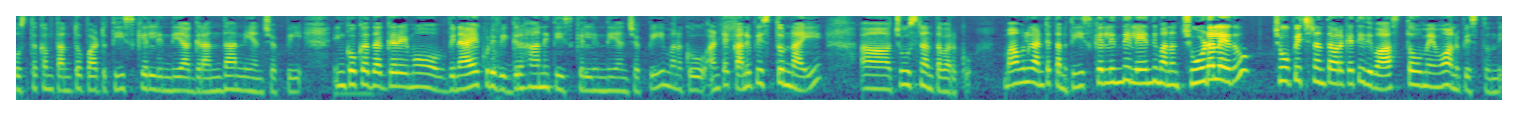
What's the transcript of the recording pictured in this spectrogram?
పుస్తకం తనతో పాటు తీసుకెళ్ళింది ఆ గ్రంథాన్ని అని చెప్పి ఇంకొక దగ్గరేమో వినాయకుడి విగ్రహాన్ని తీసుకెళ్ళింది అని చెప్పి మనకు అంటే కనిపిస్తున్నాయి చూసినంత వరకు. మామూలుగా అంటే తను తీసుకెళ్ళింది లేనిది మనం చూడలేదు చూపించినంత వరకు అయితే ఇది వాస్తవమేమో అనిపిస్తుంది.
